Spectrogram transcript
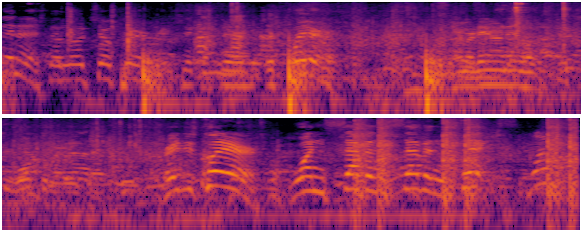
Finished. Unload choke clear. Pick up there. It's clear. Hammer down in. Range is clear. 1776.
